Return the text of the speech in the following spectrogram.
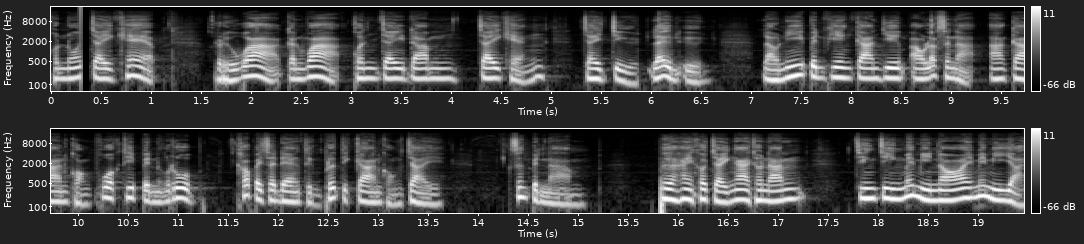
คนโน้นใจแคบ หรือว่ากันว่าคนใจดำใจแข็ง ใจจืดและอื่นๆ เหล่านี้เป็นเพียงการยืมเอาลักษณะอาการของพวกที่เป็นรูปเข้าไปแสดงถึงพฤติการของใจ ซึ่งเป็นนาม เพื่อให้เข้าใจง่ายเท่านั้น จริงๆ ไม่มีน้อย ไม่มีใหญ่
